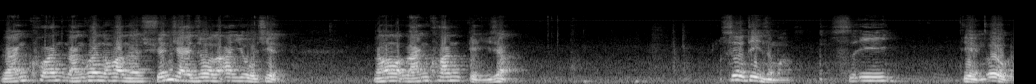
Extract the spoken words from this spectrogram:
栏宽，栏宽的话呢，选起来之后呢，按右键，然后栏宽点一下，设定什么？十一点二五，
